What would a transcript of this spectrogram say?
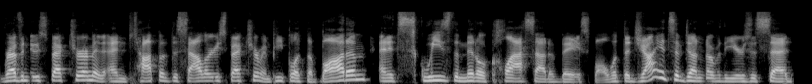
revenue spectrum and, and top of the salary spectrum and people at the bottom and it's squeezed the middle class out of baseball what the giants have done over the years is said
